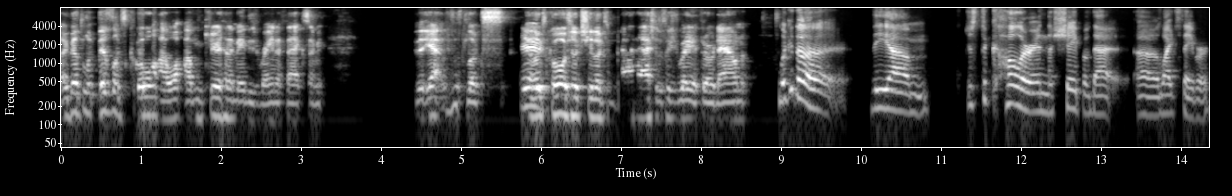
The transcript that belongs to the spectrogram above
like this look this looks cool. I I'm curious how they made these rain effects. I mean, yeah, this looks it looks cool. She looks she looks badass. She looks like she's ready to throw down. Look at the the um just the color and the shape of that uh lightsaber.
